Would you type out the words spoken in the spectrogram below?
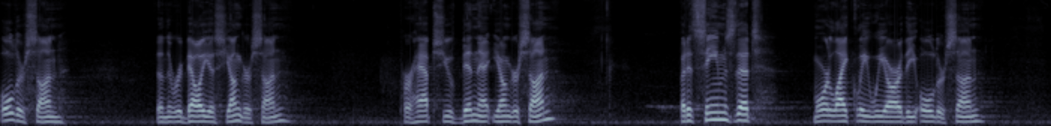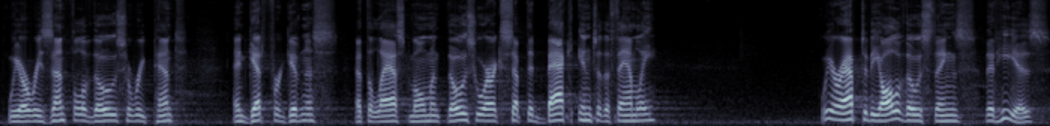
older son than the rebellious younger son. Perhaps you've been that younger son, but it seems that more likely we are the older son. We are resentful of those who repent and get forgiveness at the last moment, those who are accepted back into the family. We are apt to be all of those things that he is,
